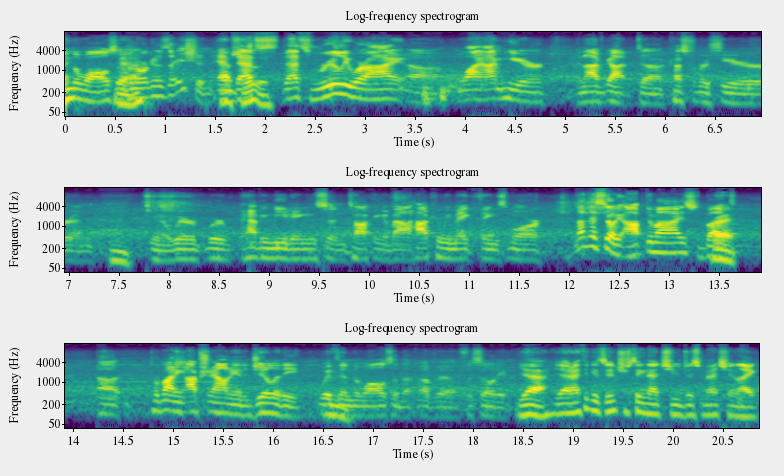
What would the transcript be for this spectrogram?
Right. the walls of an organization, and Absolutely. that's that's really where I uh, why I'm here, and I've got uh, customers here, and Mm. you know we're we're having meetings and talking about how can we make things more not necessarily optimized, but Right. Providing optionality and agility within hmm. the walls of the of the facility. Yeah, yeah, and I think it's interesting that you just mentioned like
